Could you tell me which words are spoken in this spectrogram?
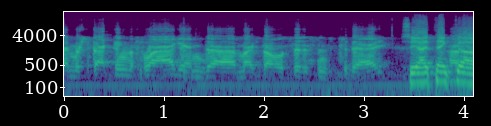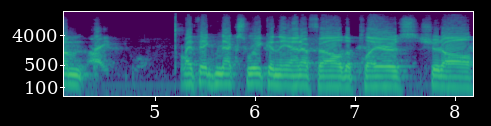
I'm respecting the flag and uh, my fellow citizens today. See, I think um, I, I think next week in the NFL, the players should all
